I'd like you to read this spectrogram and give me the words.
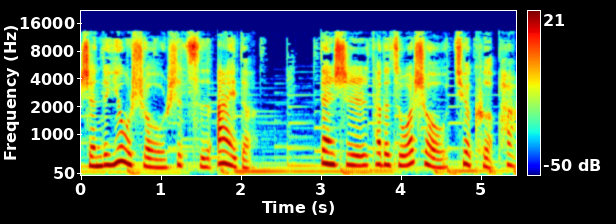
神的右手是慈爱的但是他的左手却可怕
